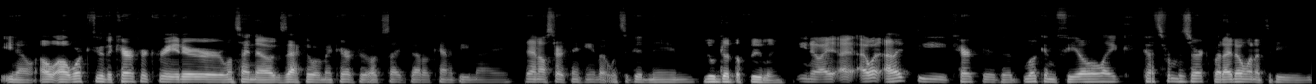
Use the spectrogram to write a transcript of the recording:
you know I'll, I'll, work through the character creator once I know exactly what my character looks like. That'll kind of be my. Then I'll start thinking about what's a good name. You'll get the feeling. You know, I I, I, I like the character to look and feel like Guts from Berserk, but I don't want it to be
